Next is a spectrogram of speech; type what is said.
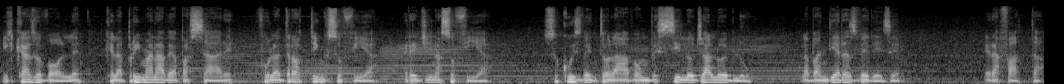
Il caso volle che la prima nave a passare fu la Drotting Sofia, Regina Sofia, su cui sventolava un vessillo giallo e blu, la bandiera svedese. Era fatta.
